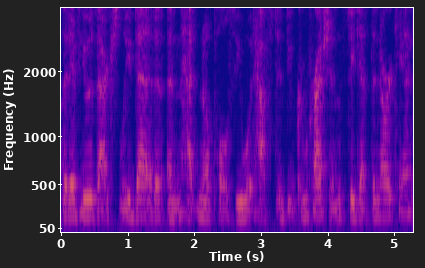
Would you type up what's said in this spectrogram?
out that if he was actually dead and- had no pulse, you would have to do compressions to get the Narcan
